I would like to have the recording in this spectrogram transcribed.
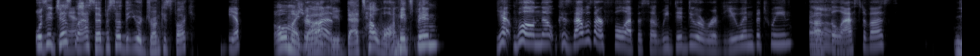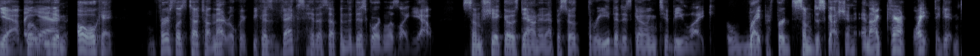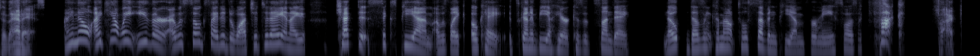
Was it just And- last episode that you were drunk as fuck? Yep. Oh my Sure god, was. dude. That's how long it's been? Yeah. Well, no, because that was our full episode. We did do a review in between of The Oh. Last of Us. Yeah, but yeah. we didn't. Oh, okay. First, let's touch on that real quick because Vex hit us up in the Discord and was like, "Yo, some shit goes down in episode three that is going to be like ripe for some discussion, and I can't wait to get into that ass." I know. I can't wait either. I was so excited to watch it today, and I checked at 6 p.m. I was like, okay, it's gonna be here because it's Sunday. Nope, doesn't come out till 7 p.m. for me. So I was like, fuck. Fuck.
